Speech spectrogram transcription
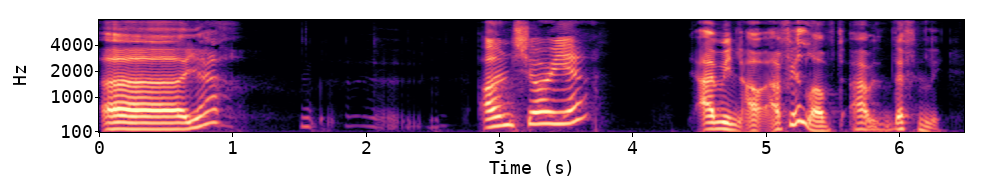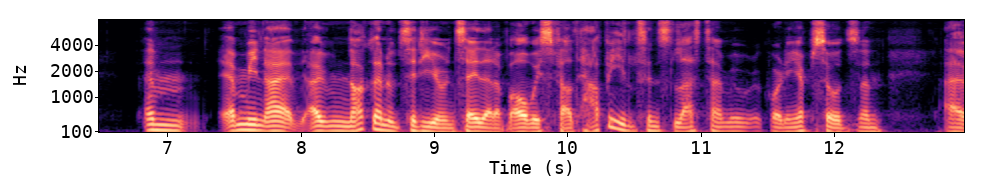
Uh, yeah. Unsure, yeah. I mean, I, I feel loved. I, definitely. Um, I mean, I I'm not going to sit here and say that I've always felt happy since the last time we were recording episodes. And I,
